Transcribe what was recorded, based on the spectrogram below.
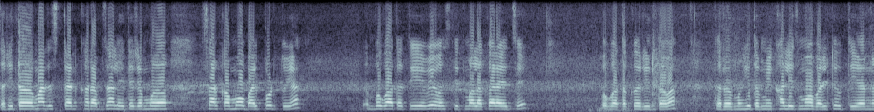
तर इथं माझं स्टँड खराब झालं आहे त्याच्यामुळं सारखा मोबाईल पडतो या बघू आता ती व्यवस्थित मला करायचं आहे बघू आता करीन तेव्हा तर मग इथं मी खालीच मोबाईल ठेवते आणि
